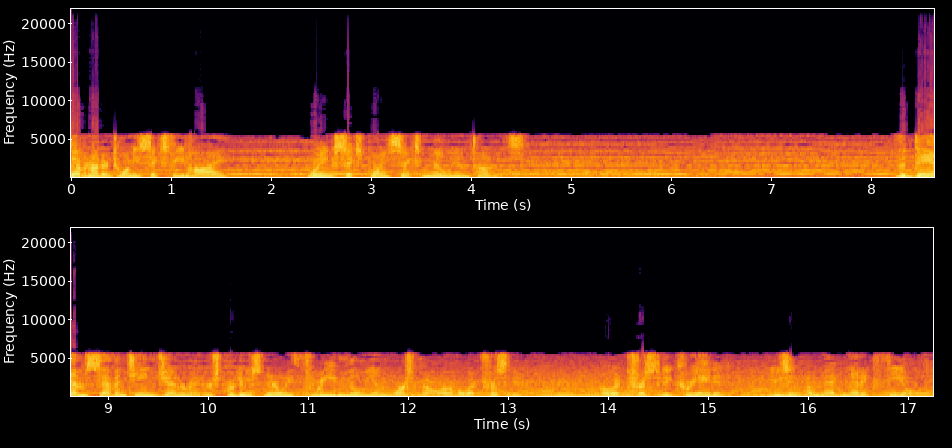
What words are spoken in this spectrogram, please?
726 feet high, weighing 6.6 million tons. The dam's 17 generators produce nearly 3 million horsepower of electricity. Electricity created using a magnetic field.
